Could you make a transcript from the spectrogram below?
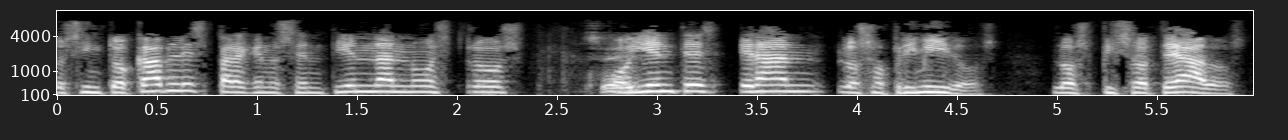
los intocables, para que nos entiendan nuestros oyentes, eran los oprimidos, los pisoteados,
